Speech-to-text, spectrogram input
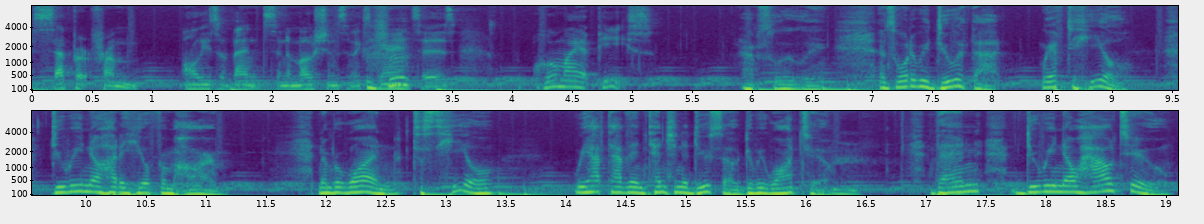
separate from all these events and emotions and mm-hmm. experiences? Who am I at peace? Absolutely. And so, what do we do with that? We have to heal. Do we know how to heal from harm? Number one, to heal, we have to have the intention to do so. Do we want to? Mm. Then, do we know how to?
